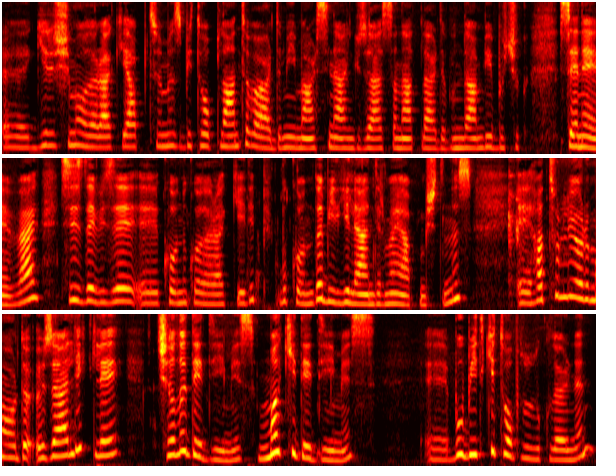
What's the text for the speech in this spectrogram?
e, girişimi olarak yaptığımız bir toplantı vardı Mimar Sinan Güzel Sanatlar'da bundan bir buçuk sene evvel. Siz de bize e, konuk olarak gelip bu konuda bilgilendirme yapmıştınız. E, hatırlıyorum orada özellikle çalı dediğimiz, maki dediğimiz e, bu bitki topluluklarının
